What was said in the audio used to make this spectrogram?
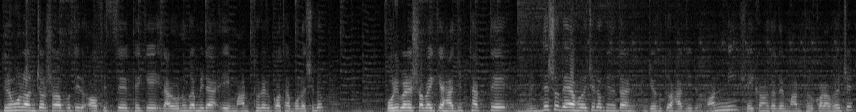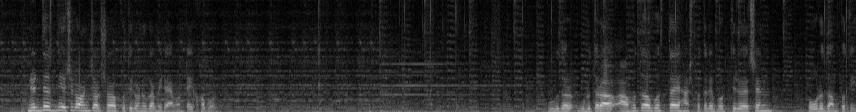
তৃণমূল অঞ্চল সভাপতির অফিসে থেকে তার অনুগামীরা এই মারধরের কথা বলেছিল। পরিবারের সবাইকে হাজির থাকতে নির্দেশও দেওয়া হয়েছিল, কিন্তু তারা যেহেতু হাজির হননি, সেই কারণে তাদের মারধর করা হয়েছে। নির্দেশ দিয়েছিল অঞ্চল সভাপতির অনুগামীরা, এমনটাই খবর। গুরুতর গুরুতর আহত অবস্থায় হাসপাতালে ভর্তি রয়েছেন পৌর দম্পতি।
